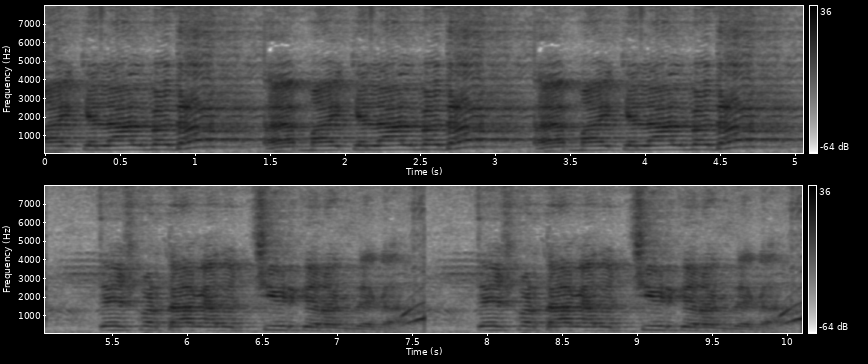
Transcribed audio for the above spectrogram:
दम है माई के लाल में तेज प्रताप यादव चीड़ के रख देगा। तेज प्रताप यादव चीड़ के रख देगा।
